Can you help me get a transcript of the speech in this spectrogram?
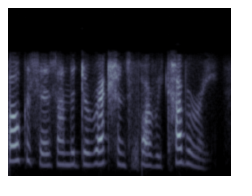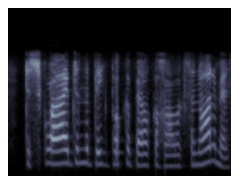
focuses on the directions for recovery described in the Big Book of Alcoholics Anonymous.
